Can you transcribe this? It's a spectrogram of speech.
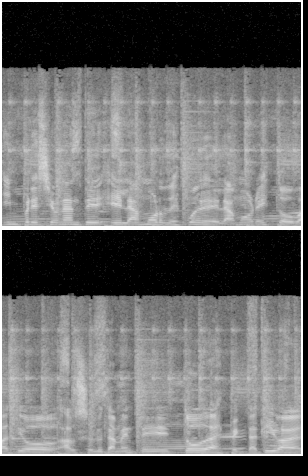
Impresionante. El amor después del amor. Esto batió absolutamente toda expectativa.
